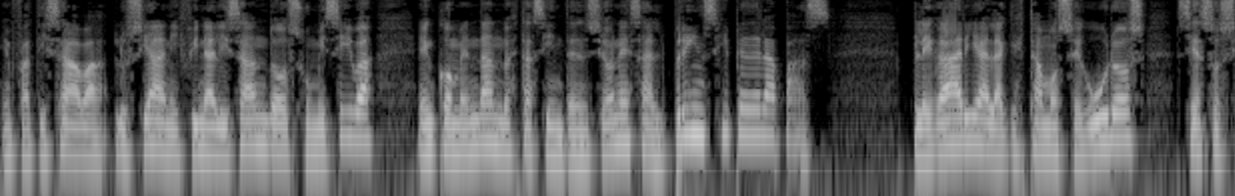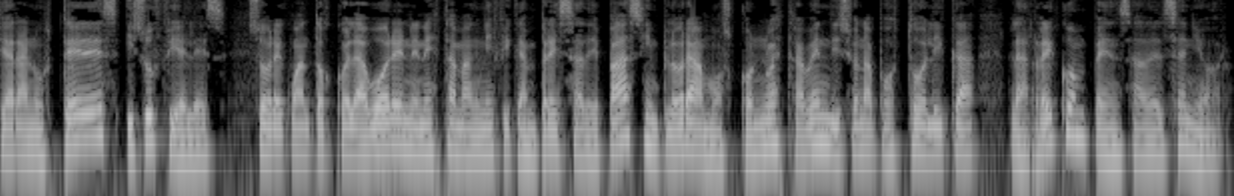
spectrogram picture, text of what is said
enfatizaba Luciani, finalizando su misiva, encomendando estas intenciones al príncipe de la paz. Plegaria a la que estamos seguros se asociarán ustedes y sus fieles. Sobre cuantos colaboren en esta magnífica empresa de paz, imploramos con nuestra bendición apostólica la recompensa del Señor.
